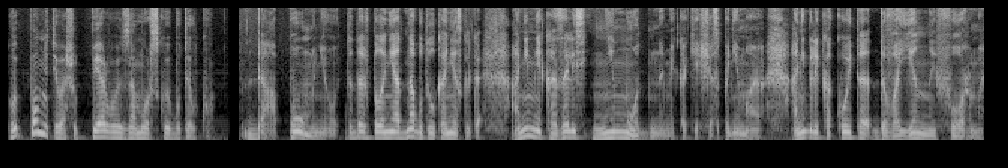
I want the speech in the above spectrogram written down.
Вы помните вашу первую заморскую бутылку? Да, помню. Это даже была не одна бутылка, а несколько. Они мне казались немодными, как я сейчас понимаю. Они были какой-то довоенной формы.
